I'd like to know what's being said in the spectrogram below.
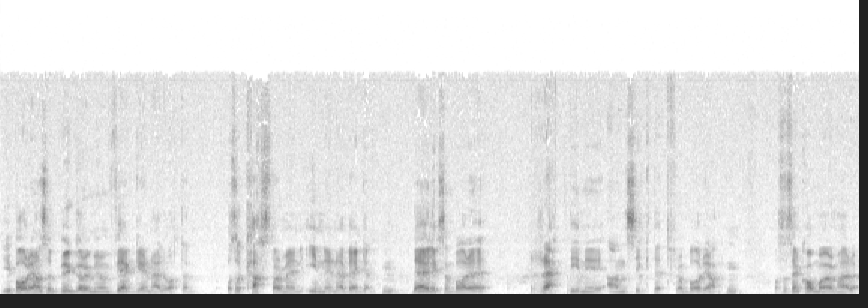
I början så bygger de ju en vägg i den här låten. Och så kastar de en in i den här väggen. Mm. Det är liksom bara rätt in i ansiktet från början. Mm. Och så sen kommer de här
